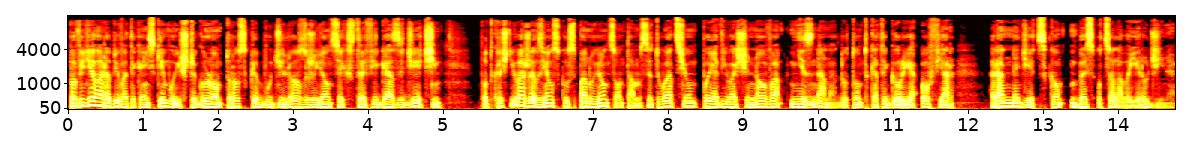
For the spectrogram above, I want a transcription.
powiedziała Radiu Watykańskiemu, iż szczególną troskę budzi los żyjących w strefie gazy dzieci – Podkreśliła, że w związku z panującą tam sytuacją pojawiła się nowa, nieznana dotąd kategoria ofiar ranne dziecko bez ocalałej rodziny.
